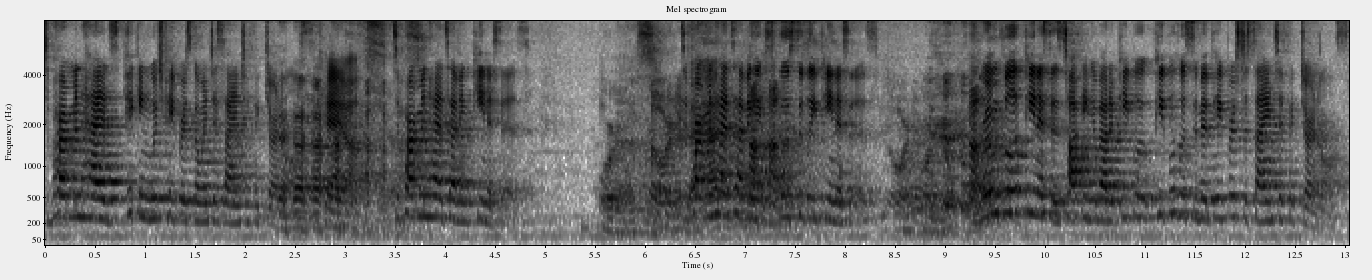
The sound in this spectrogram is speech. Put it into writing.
Department heads picking which papers go into scientific journals. Chaos. Department heads having penises. Order. Department heads having exclusively penises. Order. A room full of penises talking about a people, people who submit papers to scientific journals.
